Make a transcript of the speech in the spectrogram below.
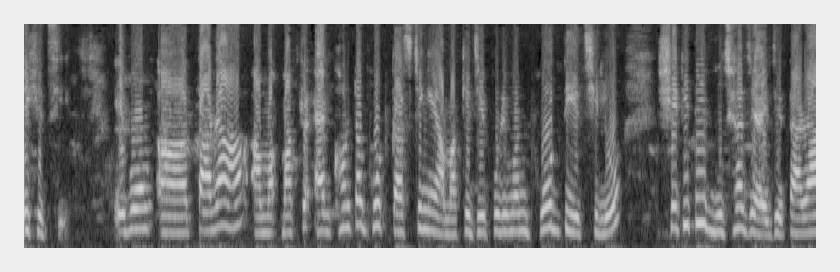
দেখেছি। এবং তারা মাত্র এক ঘণ্টা ভোট কাস্টিং এ আমাকে যে পরিমাণ ভোট দিয়েছিল, সেটিতেই বোঝা যায় যে তারা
